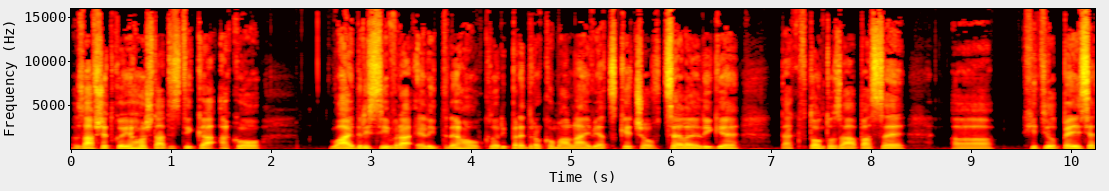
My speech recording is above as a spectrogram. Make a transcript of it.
za všetko jeho štatistika ako wide receivera elitného, ktorý pred rokom mal najviac skečov v celej lige, tak v tomto zápase uh, chytil 54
